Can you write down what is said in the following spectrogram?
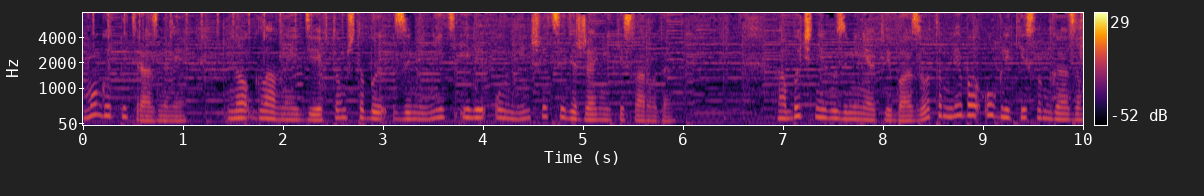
могут быть разными – но главная идея в том, чтобы заменить или уменьшить содержание кислорода. Обычно его заменяют либо азотом, либо углекислым газом.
